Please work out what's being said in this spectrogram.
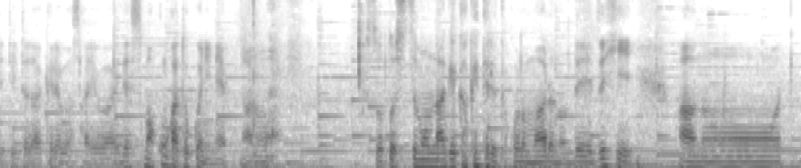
えていただければ幸いです。まあ、今回特にねあの相当質問投げかけてるところもあるので、ぜひ、あのー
